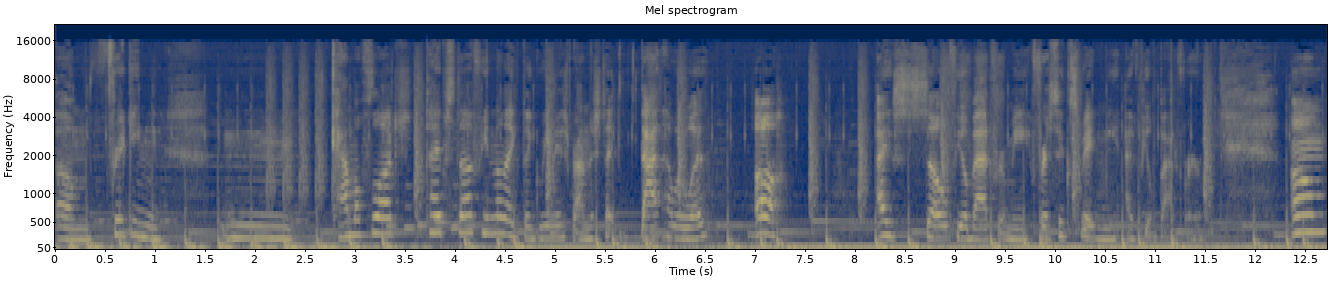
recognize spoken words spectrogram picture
um, freaking. Mm, camouflage type stuff, you know, like the greenish brownish type. That's how it was. Oh, I so feel bad for me. For sixth grade me, I feel bad for her. Um,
